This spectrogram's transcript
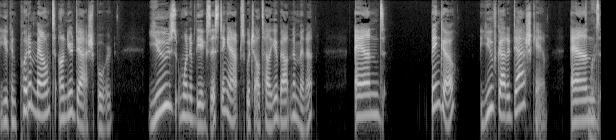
you can put a mount on your dashboard use one of the existing apps, which I'll tell you about in a minute, and bingo, you've got a dash cam. And Right.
